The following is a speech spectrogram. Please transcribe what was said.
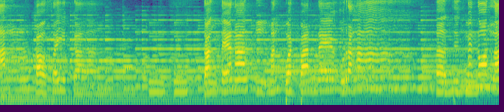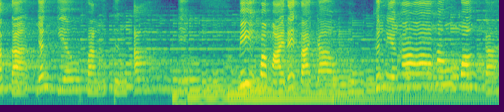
ารเข้าใส่กาตั้งแต่นั้นมันปวดปันแนวราถึงแม่นอนหลับตายังเกี่ยวฝันถึงอามีความหมายในตาเจ้า ขึ้นเรียงเฮาเฮามองกัน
